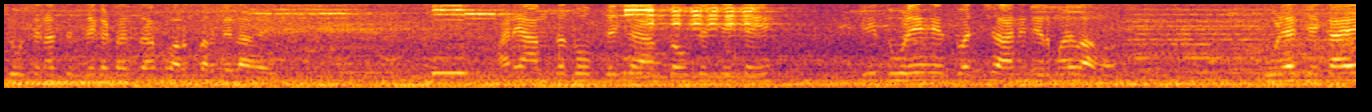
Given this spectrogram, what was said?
शिवसेना शिंदे गटाचा फॉर्म भरलेला आहे. आणि आमचा जो उपदेश आहे आमचा उपदेश एक आहे की धुळे हे स्वच्छ आणि निर्मळ व्हावं. धुळ्यात जे काय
